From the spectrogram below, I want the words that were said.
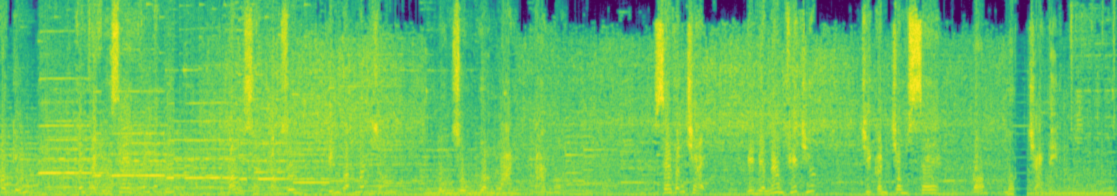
có kính. Không phải vì xe, không có kính. Bong giật bóng rung, Kính vẫn mất rồi. Ung dung buồng lái, ta ngồi. Xe vẫn chạy, Vì miền Nam phía trước. Chỉ cần trong xe Có một trái tim.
